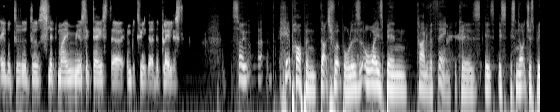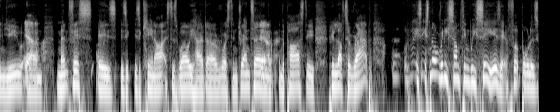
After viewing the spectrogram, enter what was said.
able to to slip my music taste uh, in between the, the playlist. So, uh, hip hop and Dutch football has always been kind of a thing because it's it's, it's not just been you. Yeah. Um, Memphis is is a, is a keen artist as well. You had uh, Royston Drenthe in, the, in the past who who loved to rap. It's, it's not really something we see, is it? Footballers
